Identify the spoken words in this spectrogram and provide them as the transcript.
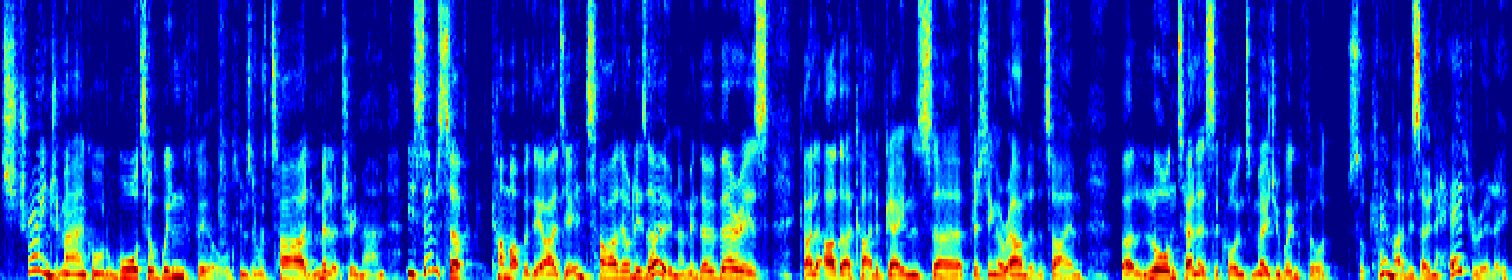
strange man called Walter Wingfield, who was a retired military man. He seems to have come up with the idea entirely on his own. I mean, there were various kind of other kind of games uh, flitting around at the time, but lawn tennis, according to Major Wingfield, sort of came out of his own head, really.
